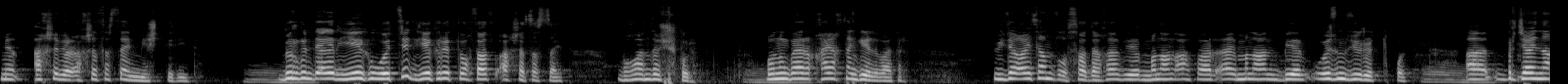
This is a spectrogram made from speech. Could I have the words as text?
мен ақша бер ақша тастаймын мешітке дейді. Бір күнде егер екі өтсек екі рет тоқтатып ақша тастайды. Бұған да шүкір. Бұның бәрі қай жақтан келіп жатыр. Үйде айтамыз ғой садақа бер мынаны апар әй мынаны бер өзіміз үйреттік қой. А, бір жайна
